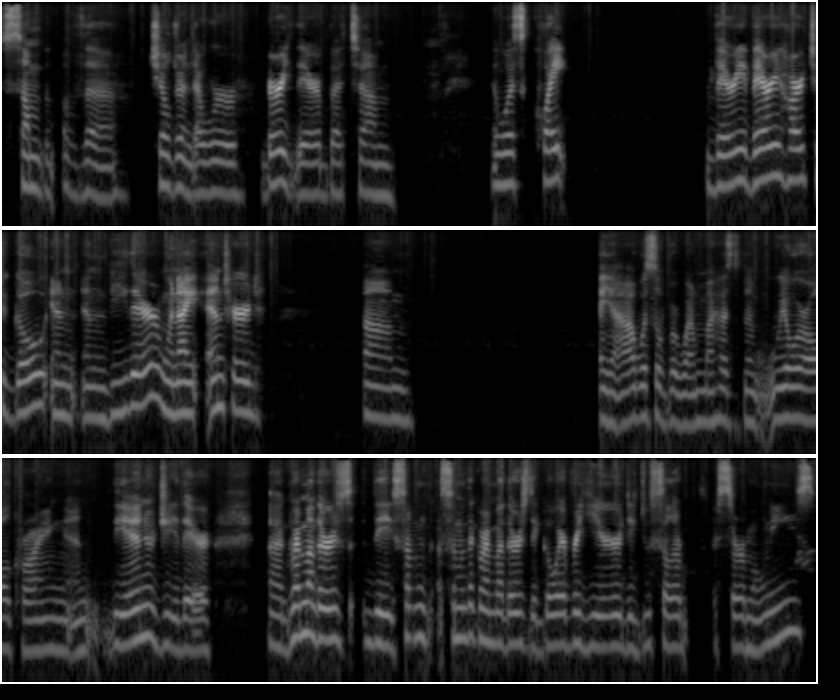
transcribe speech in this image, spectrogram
some of the children that were buried there, but um, it was quite very, very hard to go and, and be there. When I entered, um, yeah, I was overwhelmed. My husband, we were all crying and the energy there. Uh, grandmothers, the some some of the grandmothers, they go every year, they do ceremonies.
